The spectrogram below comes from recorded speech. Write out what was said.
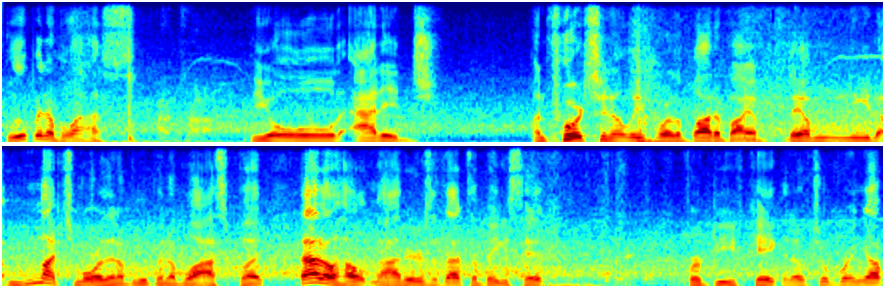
Bloop and a blast. The old adage. Unfortunately for the Platypi, they'll need much more than a bloop and a blast, but that'll help matters if that's a base hit for Beefcake, and will bring up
